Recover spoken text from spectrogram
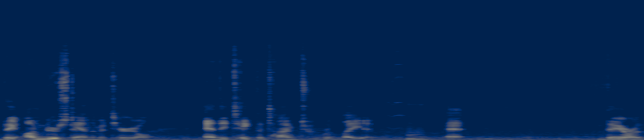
they understand the material and they take the time to relay it. Mhm. And they are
